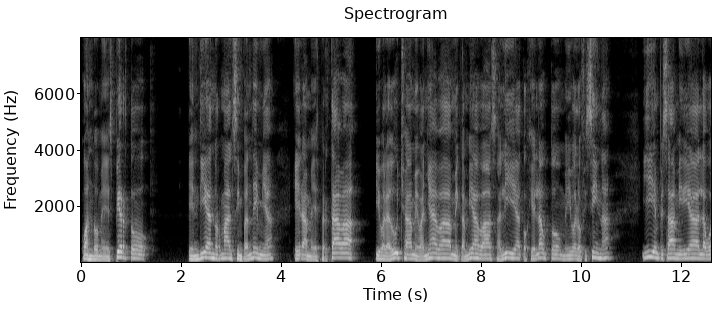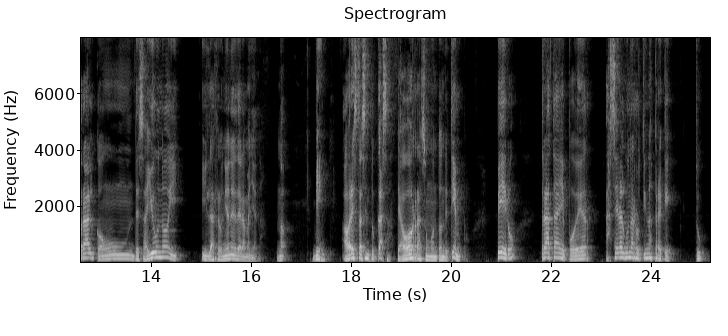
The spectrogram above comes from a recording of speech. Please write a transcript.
cuando me despierto en día normal sin pandemia, era me despertaba, iba a la ducha, me bañaba, me cambiaba, salía, cogía el auto, me iba a la oficina y empezaba mi día laboral con un desayuno y, y las reuniones de la mañana. ¿no? Bien, ahora estás en tu casa, te ahorras un montón de tiempo, pero trata de poder hacer algunas rutinas para que tu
